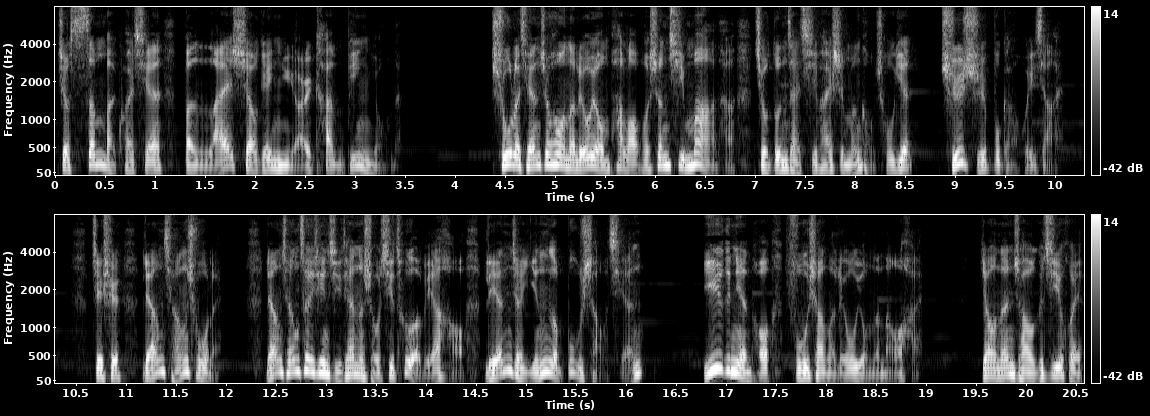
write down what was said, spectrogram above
这三百块钱本来是要给女儿看病用的。输了钱之后呢，刘勇怕老婆生气骂他，就蹲在棋牌室门口抽烟，迟迟不敢回家呀。这时梁强出来，梁强最近几天的手气特别好，连着赢了不少钱。一个念头浮上了刘勇的脑海，要能找个机会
